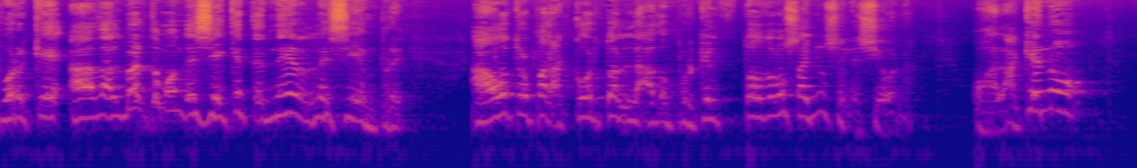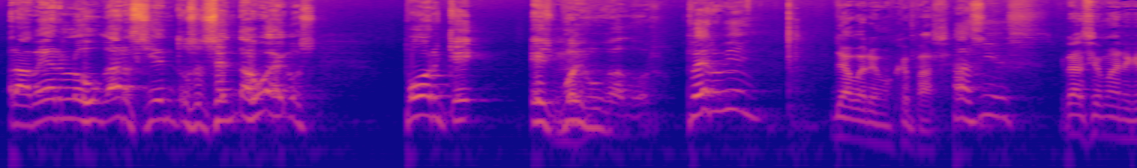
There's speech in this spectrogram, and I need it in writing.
Porque a Adalberto Mondesi hay que tenerle siempre a otro para corto al lado, porque él todos los años se lesiona. Ojalá que no, para verlo jugar 160 juegos, porque es buen jugador. Pero bien. Ya veremos qué pasa. Así es. Gracias, Manny.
